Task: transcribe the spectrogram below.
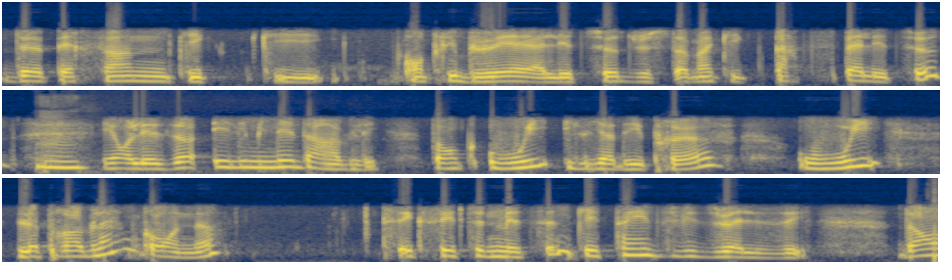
de personnes qui, qui contribuaient à l'étude, justement, qui participaient à l'étude, Mm. et on les a éliminés d'emblée. Donc, oui, il y a des preuves. Oui, le problème qu'on a, c'est que c'est une médecine qui est individualisée. Donc,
